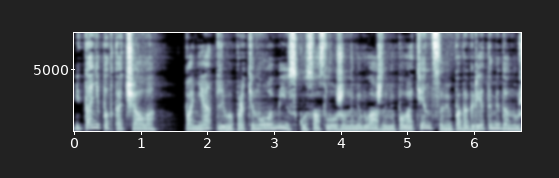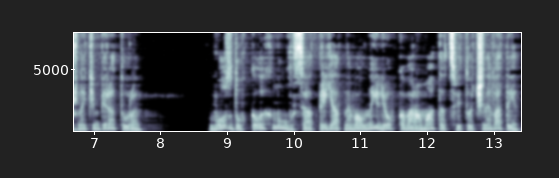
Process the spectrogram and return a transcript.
И та не подкачала, понятливо протянула миску со сложенными влажными полотенцами, подогретыми до нужной температуры. Воздух колыхнулся от приятной волны легкого аромата цветочной воды.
